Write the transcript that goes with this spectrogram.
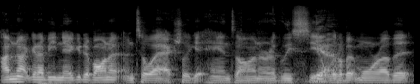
I'm not gonna be negative on it until I actually get hands on or at least see Yeah. a little bit more of it.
